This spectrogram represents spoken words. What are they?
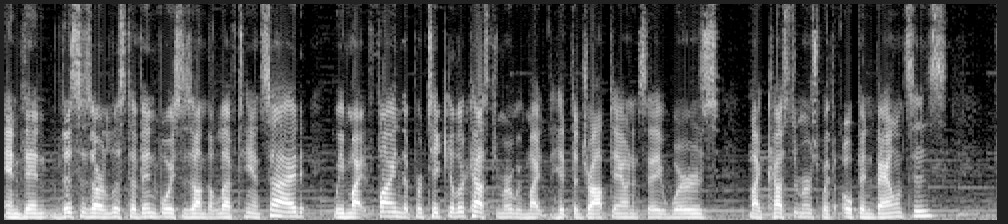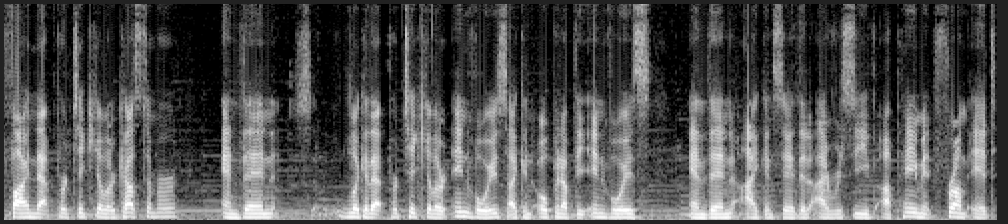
and then this is our list of invoices on the left hand side. We might find the particular customer. We might hit the drop down and say, where's my customers with open balances? Find that particular customer and then look at that particular invoice. I can open up the invoice and then I can say that I receive a payment from it,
